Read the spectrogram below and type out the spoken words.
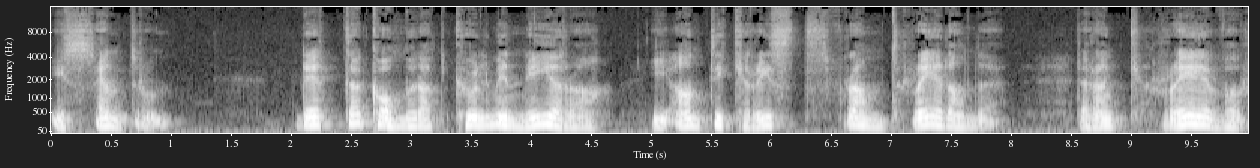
i centrum. Detta kommer att kulminera i Antikrists framträdande där han kräver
